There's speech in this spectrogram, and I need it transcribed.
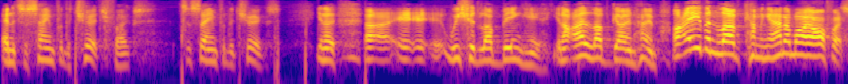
And it's the same for the church, folks. It's the same for the church. You know, uh, it, it, we should love being here. You know, I love going home. I even love coming out of my office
